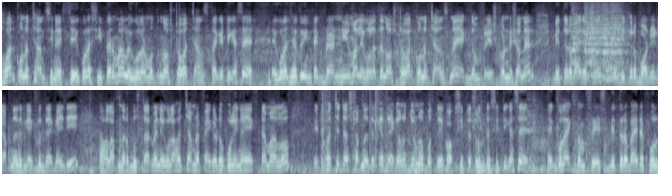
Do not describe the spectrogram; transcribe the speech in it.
হওয়ার কোনো চান্সই নাই। যেগুলো শিপের মাল, ওইগুলোর মধ্যে নষ্ট হওয়ার চান্স থাকে, ঠিক আছে? এগুলো যেহেতু ইনটেক ব্র্যান্ড নিউ মাল, এগুলোতে নষ্ট হওয়ার কোনো চান্স নাই, একদম ফ্রেশ কন্ডিশনের ভিতরে, বাইরে ফ্রেশ আমি ভিতরে বডিটা আপনাদেরকে একটু দেখাই দিই। তাহলে আপনারা বুঝতে পারবেন, এগুলো হচ্ছে আমরা প্যাকেটও খুলি নাই একটা মালও। এটা হচ্ছে জাস্ট আপনাদেরকে দেখানোর জন্য উপর থেকে কক্সিটটা তুলতেছি, ঠিক আছে? এগুলো একদম ফ্রেশ ভিতরে বাইরে ফুল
